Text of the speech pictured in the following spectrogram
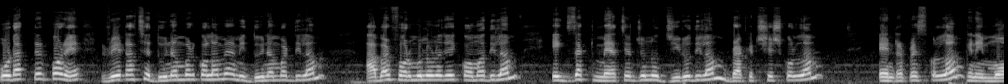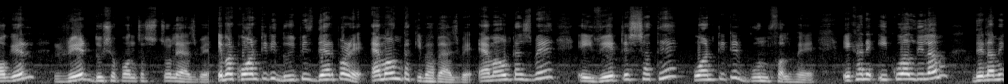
প্রোডাক্টের পরে রেট আছে দুই নাম্বার কলামে আমি দুই নাম্বার দিলাম। আবার ফর্মুলা অনুযায়ী কমা দিলাম এক্সাক্ট ম্যাচের জন্য জিরো দিলাম ব্র্যাকেট শেষ করলাম। এন্টার প্রেস করলাম, এখানে মগের রেট দুশো পঞ্চাশ চলে আসবে। এবার কোয়ান্টিটি দুই পিস দেওয়ার পরে অ্যামাউন্টটা কীভাবে আসবে? অ্যামাউন্ট আসবে এই রেটের সাথে কোয়ান্টিটির গুণফল হয়ে। এখানে ইকুয়াল দিলাম দেন আমি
